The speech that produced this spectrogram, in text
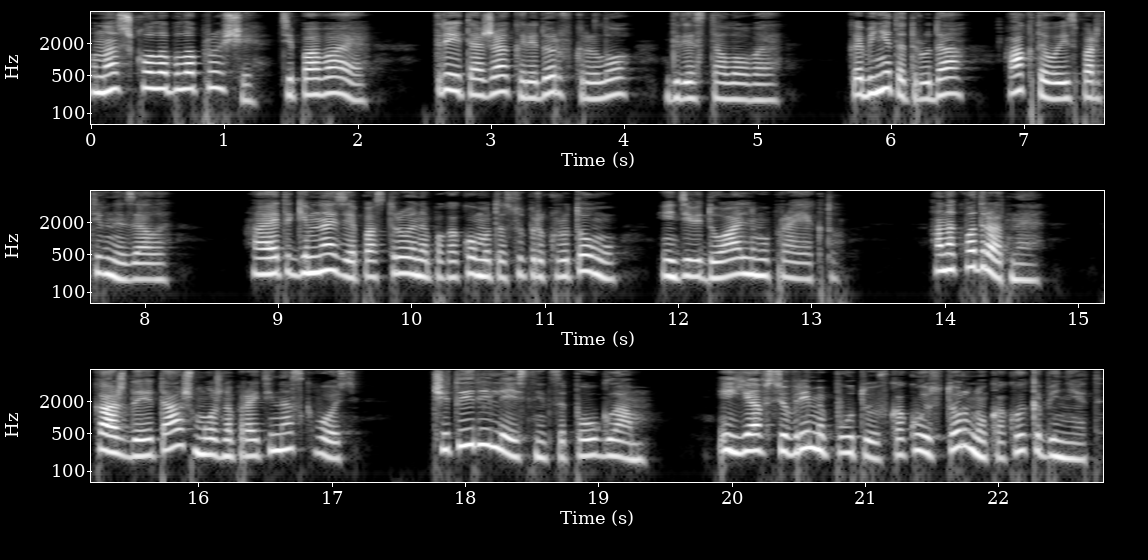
У нас школа была проще, типовая. Три этажа, коридор в крыло, где столовая. Кабинеты труда, актовые и спортивные залы. А эта гимназия построена по какому-то суперкрутому индивидуальному проекту. Она квадратная. Каждый этаж можно пройти насквозь. Четыре лестницы по углам. И я все время путаю, в какую сторону какой кабинет.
